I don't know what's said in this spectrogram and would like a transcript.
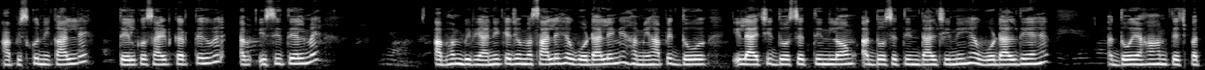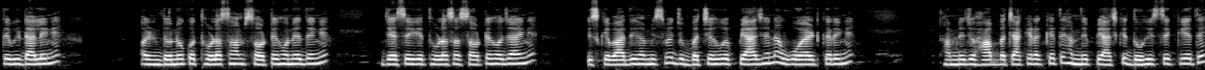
आप इसको निकाल लें तेल को साइड करते हुए। अब इसी तेल में अब हम बिरयानी के जो मसाले हैं वो डालेंगे। हम यहाँ पे दो इलायची, दो से तीन लौंग और दो से तीन दालचीनी है, वो डाल दिए हैं। और दो यहाँ हम तेज़पत्ते भी डालेंगे और इन दोनों को थोड़ा सा हम सौटे होने देंगे। जैसे ये थोड़ा सा सौटे हो जाएँगे, इसके बाद ही हम इसमें जो बचे हुए प्याज है ना, वो ऐड करेंगे। हमने जो हाफ़ बचा के रखे थे, हमने प्याज के दो हिस्से किए थे।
